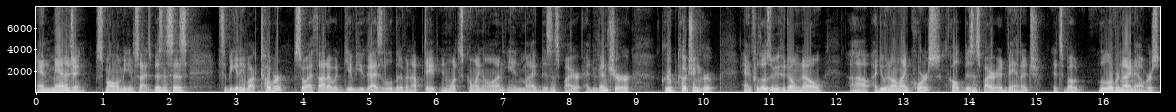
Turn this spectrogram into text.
and managing small and medium sized businesses. It's the beginning of October, so I thought I would give you guys a little bit of an update in what's going on in my Business Buyer Adventure group coaching group. And for those of you who don't know, uh, I do an online course called Business Buyer Advantage. It's about a little over nine hours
